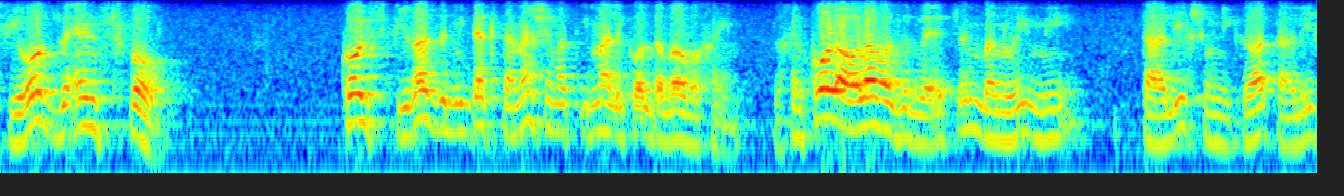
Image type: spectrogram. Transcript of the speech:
ספירות זה אין ספור. כל ספירה זה מידה קטנה שמתאימה לכל דבר בחיים. לכן כל העולם הזה בעצם בנוי מתהליך שהוא נקרא תהליך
